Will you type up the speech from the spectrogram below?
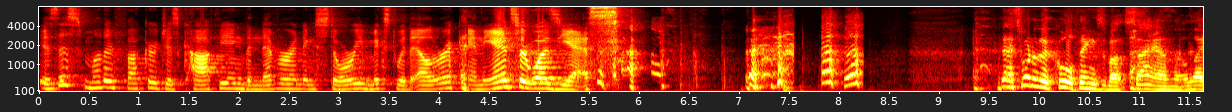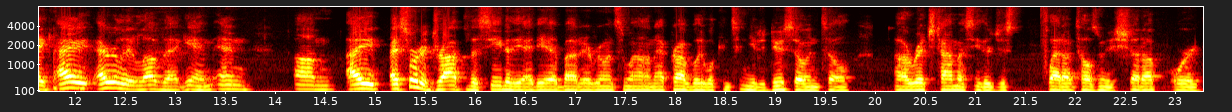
"Is this motherfucker just copying the Neverending Story mixed with Elric?" And the answer was yes. That's one of the cool things about Scion, though. Like, I I really love that game, and um, I I sort of dropped the seed of the idea about it every once in a while, and I probably will continue to do so until uh, Rich Thomas either just flat out tells me to shut up or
